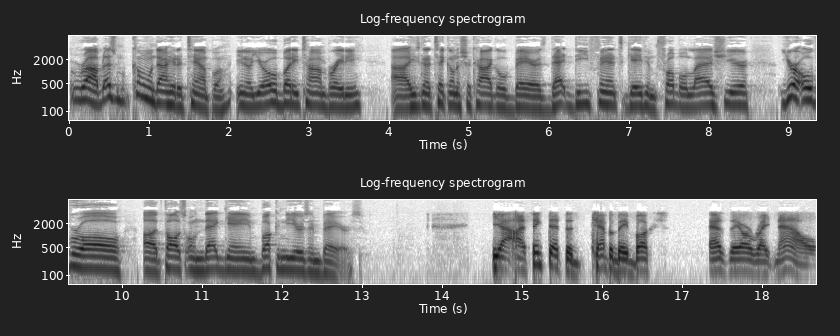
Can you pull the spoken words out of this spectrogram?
Rob, let's come on down here to Tampa. You know, your old buddy Tom Brady uh, he's going to take on the Chicago Bears. That defense gave him trouble last year. Your overall uh, thoughts on that game, Buccaneers and Bears? Yeah, I think that the Tampa Bay Bucks, as they are right now,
